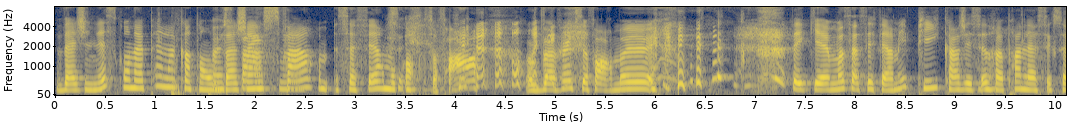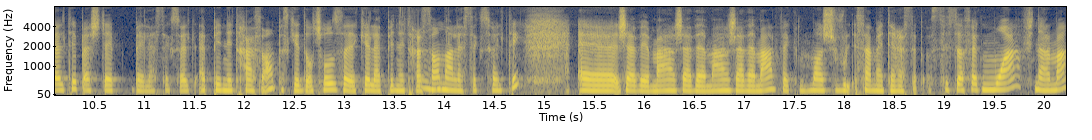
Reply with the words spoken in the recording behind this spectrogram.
vaginiste, qu'on appelle, hein, quand ton Un vagin se ferme, se ferme con- se ferme. Un vagin se ferme. fait que euh, moi, ça s'est fermé. Puis quand j'ai essayé de reprendre la sexualité, parce que j'étais, ben, la sexualité, la pénétration, parce qu'il y a d'autres choses euh, que la pénétration dans la sexualité, euh, j'avais mal, j'avais mal, j'avais mal. Fait que moi, je voulais, ça m'intéressait pas. C'est ça. Fait que moi, finalement,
